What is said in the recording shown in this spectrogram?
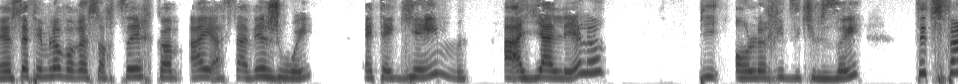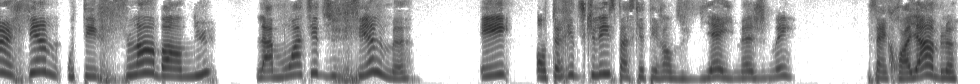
euh, ce film-là va ressortir comme, hey, elle savait jouer, elle était game, elle y allait, là, puis on l'a ridiculisé. Tu sais, tu fais un film où t'es flambant nu la moitié du film et on te ridiculise parce que t'es rendu vieille, imaginez. C'est incroyable. là.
